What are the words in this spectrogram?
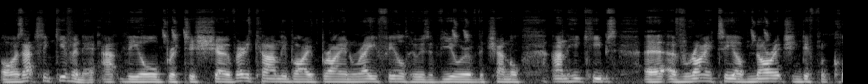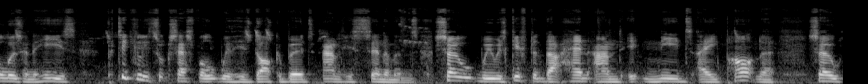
or I was actually given it at the All British Show, very kindly by Brian Rayfield, who is a viewer of the channel, and he keeps uh, a variety of Norwich in different colours, and he's particularly successful with his darker birds and his cinnamons. So we was gifted that hen, and it needs a partner. So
